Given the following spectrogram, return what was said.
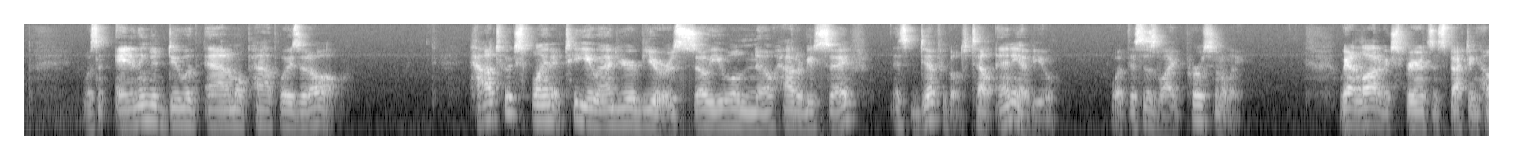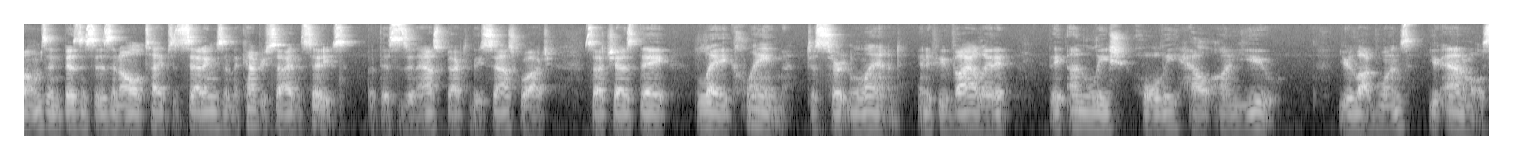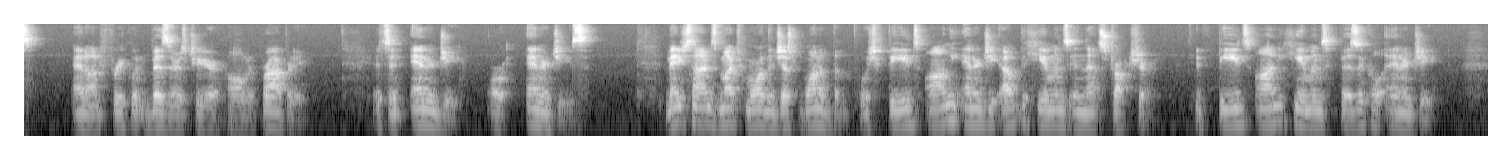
wasn't anything to do with animal pathways at all. How to explain it to you and your viewers so you will know how to be safe? It's difficult to tell any of you what this is like personally. We had a lot of experience inspecting homes and businesses in all types of settings in the countryside and cities, but this is an aspect of the Sasquatch, such as they lay claim to certain land, and if you violate it, they unleash holy hell on you, your loved ones, your animals, and on frequent visitors to your home and property. It's an energy, or energies. Many times much more than just one of them, which feeds on the energy of the humans in that structure. It feeds on humans' physical energy.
